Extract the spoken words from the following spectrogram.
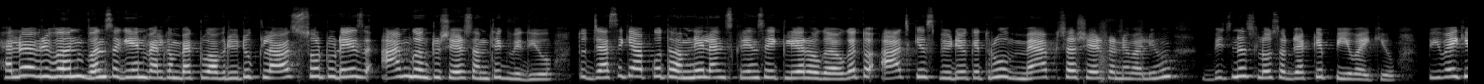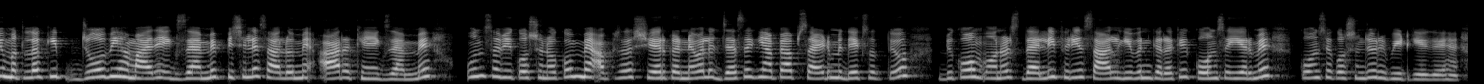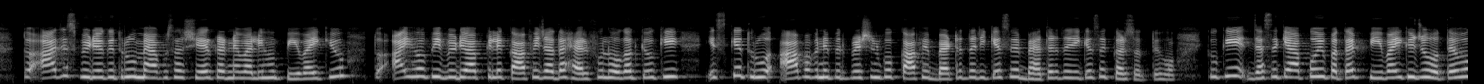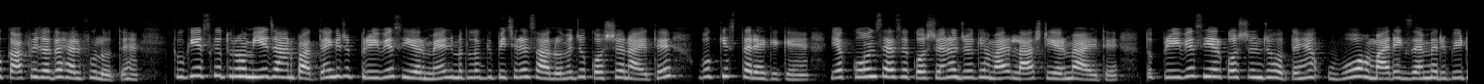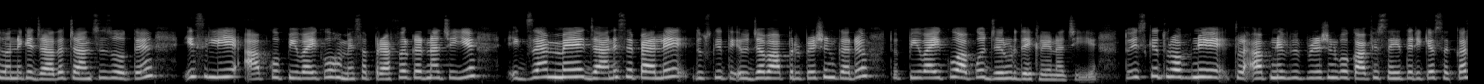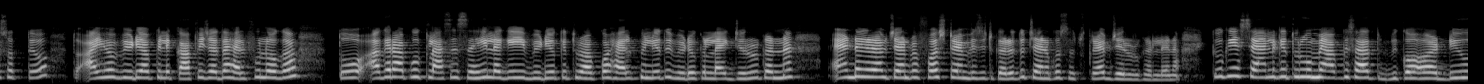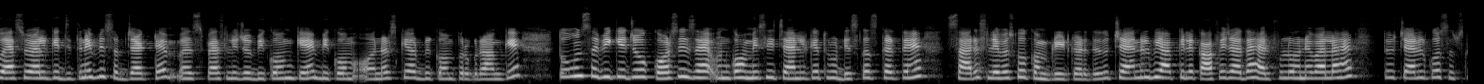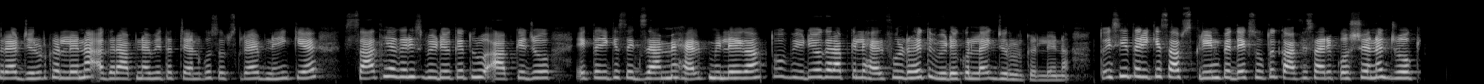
hello everyone, once again welcome back to our class so so I am going to share something with you तो जैसे कि आपको thumbnail and screen से clear हो गया होगा तो आज के इस वीडियो के थ्रू मैं आपके साथ शेयर करने वाली हूँ बिज़नेस लो सब्जेक्ट के P Y Q P Y Q मतलब कि जो भी हमारे एग्ज़ाम में पिछले सालों में आ रखे हैं एग्ज़ाम में उन सभी क्वेश्चनों को मैं आपके साथ शेयर करने वाले जैसे कि यहाँ पे आप साइड में देख सकते हो बीकॉम ऑनर्स दिल्ली फिर ये साल गिवन कर रखे कौन से ईयर में कौन से क्वेश्चन जो रिपीट किए गए हैं। तो आज इस वीडियो के थ्रू मैं आपके साथ शेयर करने वाली हूँ पी वाई क्यू तो आई होप ये वीडियो आपके लिए काफ़ी ज़्यादा हेल्पफुल होगा, क्योंकि इसके थ्रू आप अपने प्रिपरेशन को काफ़ी बेटर तरीके से, बेहतर तरीके से कर सकते हो। क्योंकि जैसे कि आपको भी पता है पी वाई क्यू जो होते हैं वो काफ़ी ज़्यादा हेल्पफुल होते हैं। क्योंकि इसके थ्रू हम ये जान पाते हैं कि जो प्रीवियस ईयर में मतलब कि पिछले सालों में जो क्वेश्चन आए थे, वो किस तरह के के हैं? या कौन से ऐसे क्वेश्चन हैं जो कि हमारे लास्ट ईयर में आए थे? तो प्रीवियस ईयर क्वेश्चन जो होते हैं, वो हमारे एग्ज़ाम में रिपीट होने के ज़्यादा चांसेस होते हैं। इसलिए आपको पीवाई को हमेशा प्रेफर करना चाहिए। एग्ज़ाम में जाने से पहले उसकी जब आप प्रिपरेशन कर रहे हो तो पीवाई को आपको ज़रूर देख लेना चाहिए। तो इसके थ्रू अपने अपने प्रिपरेशन को काफ़ी सही तरीके से कर सकते हो। तो आई होप वीडियो आपके लिए काफ़ी ज़्यादा हेल्पफुल होगा। तो अगर आपको क्लासेस सही लगे, ये वीडियो के थ्रू आपको हेल्प मिली हो तो वीडियो को लाइक ज़रूर करना। एंड अगर आप चैनल पर फ़र्स्ट टाइम विज़िट करें तो चैनल को सब्सक्राइब ज़रूर कर लेना। क्योंकि इस चैनल के थ्रू मैं आपके साथ डी यू एस के जितने भी सब्जेक्ट हैं स्पेशली जो बी के हैं बी ऑनर्स के और बी प्रोग्राम के तो उन सभी के जो कोर्सेज हैं, उनको हम इसी चैनल के थ्रू डिस्कस करते हैं। सारे सिलेबस को कंप्लीट करते हैं। तो चैनल भी आपके लिए काफ़ी ज़्यादा हेल्पफुल होने वाला है। तो चैनल को सब्सक्राइब ज़रूर कर लेना। अगर आपने अभी तक चैनल को सब्सक्राइब नहीं किया है, साथ ही अगर इस वीडियो के थ्रू आपके जो एक तरीके से एग्ज़ाम में हेल्प मिलेगा तो वीडियो अगर आपके लिए हेल्पफुल रहे तो वीडियो को लाइक ज़रूर कर लेना। तो इसी तरीके से आप स्क्रीन पे देख सकते हो, काफ़ी सारे क्वेश्चन है जो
